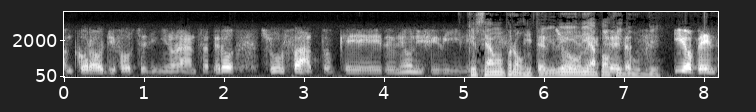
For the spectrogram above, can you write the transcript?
ancora oggi forse di minoranza, però sul fatto che le unioni civili... Che siamo pronti, persone, lì, lì ha pochi eccetera, dubbi. Io penso,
